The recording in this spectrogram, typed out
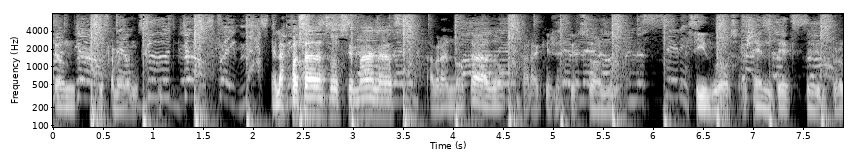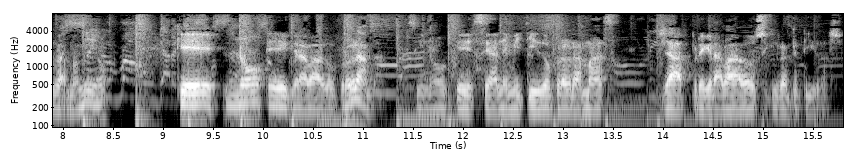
de Cámara En las pasadas dos semanas habrán notado, para aquellos que son asiduos oyentes del programa mío, que no he grabado programa, sino que se han emitido programas ya pregrabados y repetidos.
